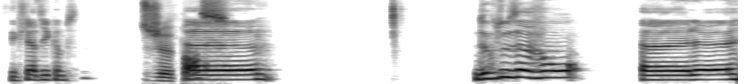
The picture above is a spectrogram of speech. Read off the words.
c'est clair dit comme ça? Je pense. Donc nous avons... le- Alors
